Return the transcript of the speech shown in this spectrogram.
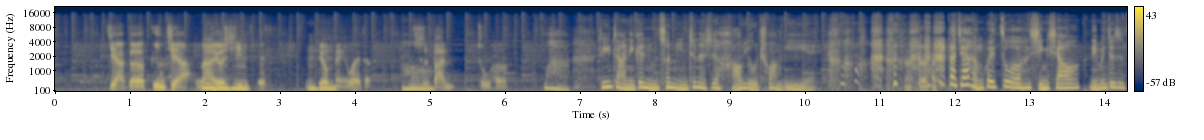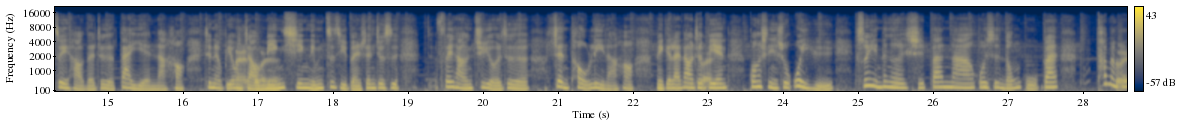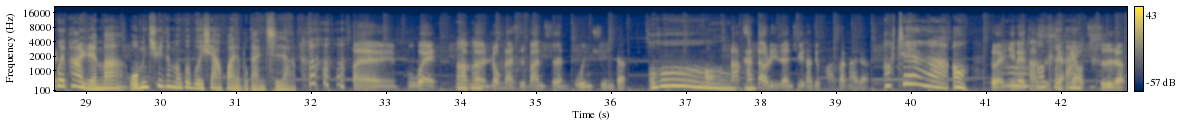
价格平价，那又新鲜又美味的石斑组合。哇，执行长，你跟你们村民真的是好有创意耶！大家很会做行销，你们就是最好的这个代言呐！哈，真的不用找明星，你们自己本身就是非常具有这个渗透力了哈。每个来到这边，光是你说喂鱼，所以那个石斑呐，或是龙虎斑，他们不会怕人吗？我们去，他们会不会吓坏了，不敢吃啊？呃，不会，他们龙胆石斑是很温驯的。哦，他看到你人去，他就爬上来了。哦，这样啊，哦，对，因为他是想要吃的。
